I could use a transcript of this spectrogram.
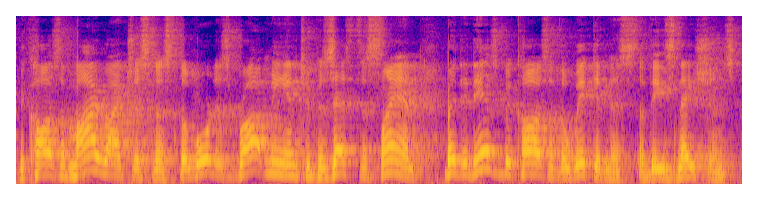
Because of my righteousness the Lord has brought me in to possess this land, but it is because of the wickedness of these nations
